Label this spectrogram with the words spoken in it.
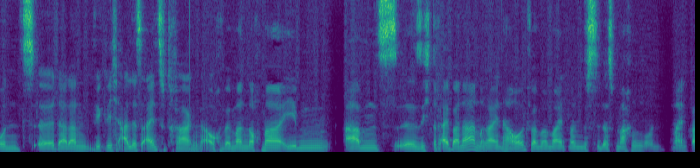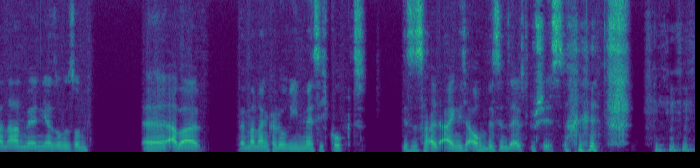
und äh, da dann wirklich alles einzutragen, auch wenn man nochmal eben abends äh, sich drei Bananen reinhaut, weil man meint, man müsste das machen und meint, Bananen werden ja so gesund. Äh, aber wenn man dann kalorienmäßig guckt, ist es halt eigentlich auch ein bisschen Selbstbeschiss.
